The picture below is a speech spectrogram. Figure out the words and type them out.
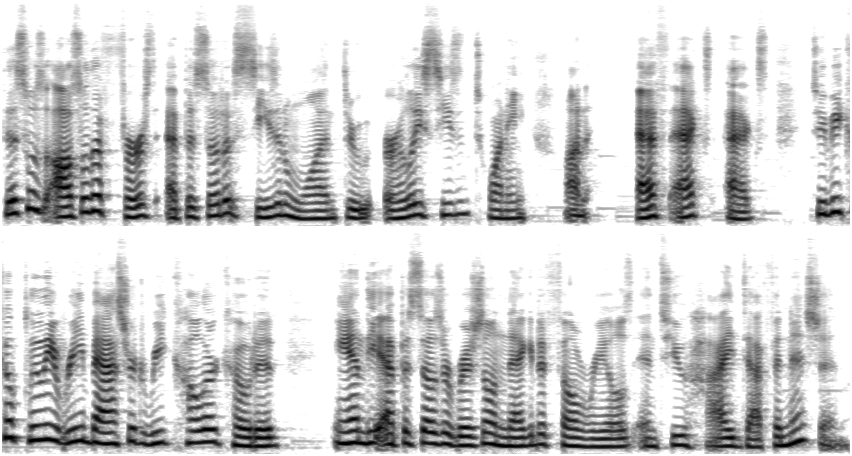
This was also the first episode of season 1 through early season 20 on FXX to be completely remastered, recolor coded, and the episode's original negative film reels into high definition.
